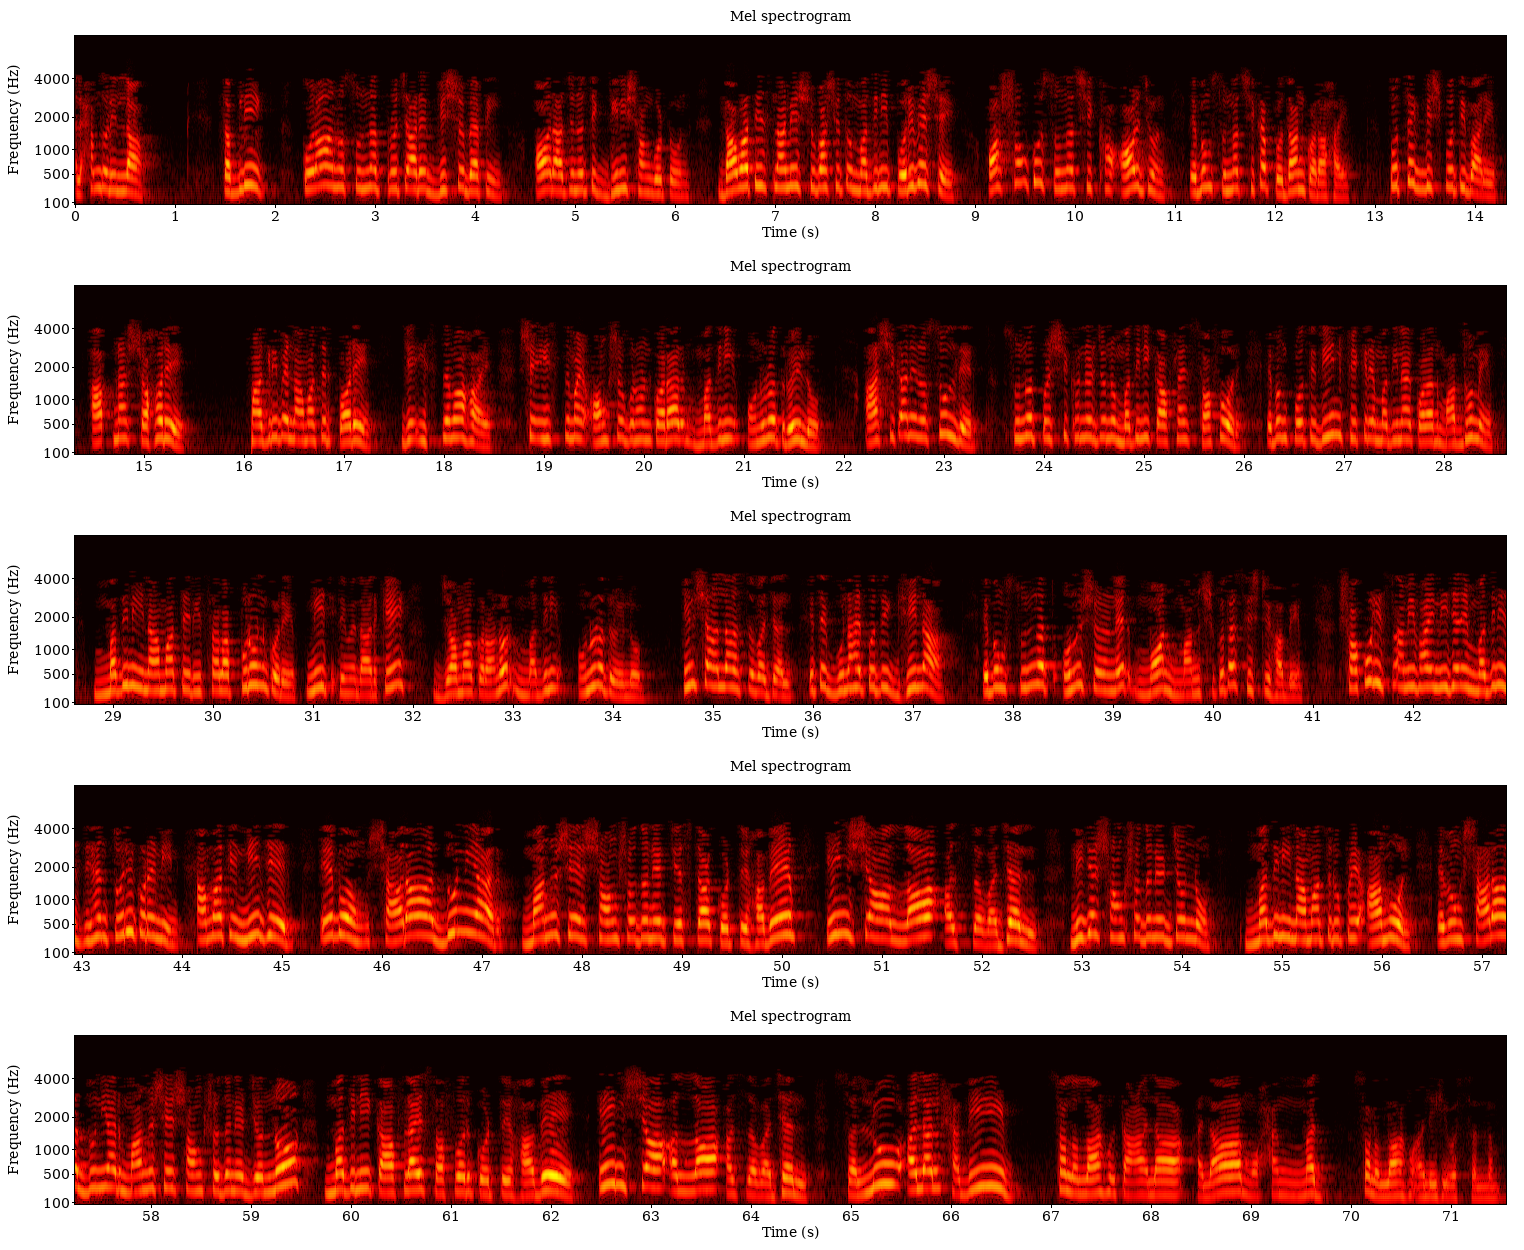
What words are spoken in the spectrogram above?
আলহামদুলিল্লাহ, তবলিগ, কোরআন ও সুন্নত প্রচারের বিশ্বব্যাপী অরাজনৈতিক দিনী সংগঠন, দাওয়াত ইসলামের সুবাসিত মদিনী পরিবেশে অসংখ্য সুন্নত শিক্ষা অর্জন এবং সুন্নত শিক্ষা প্রদান করা হয়। প্রত্যেক বৃহস্পতিবারে আপনার শহরে মাগরিবের নামাজের পরে যে ইস্তেমা হয়, সেই ইস্তেমায় অংশগ্রহণ করার মদিনী অনুরোধ রইল। আশিকানি রসুলদের সুন্নত প্রশিক্ষণের জন্য মদিনী কাফলায় সফর এবং প্রতিদিন ফিকরে মদিনা করার মাধ্যমে মদিনী ইনামাতে রিসালা পূরণ করে নিজ জিম্মেদারকে জমা করানোর মদিনী অনুরোধ রইল। ইনশাআল্লাহ এতে গুনাহের প্রতি ঘৃণা এবং সুন্নত অনুসরণের মন মানসিকতার সৃষ্টি হবে। সকল ইসলামী ভাই নিজের মদিনী জেহান তৈরি করে নিন। আমাকে নিজের এবং সারা দুনিয়ার মানুষের সংশোধনের চেষ্টা করতে হবে। আজাল নিজের সংশোধনের জন্য মদিনী নামাতের উপরে আমল এবং সারা দুনিয়ার মানুষের সংশোধনের জন্য মদিনী কাফলায় সফর করতে হবে। ইনশা আল্লাহ আজাল সাল্লু আলাল হাবিব। সাল্লাল্লাহু তাআলা আলা মুহাম্মদ সাল্লাল্লাহু আলাইহি ওয়াসাল্লাম।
